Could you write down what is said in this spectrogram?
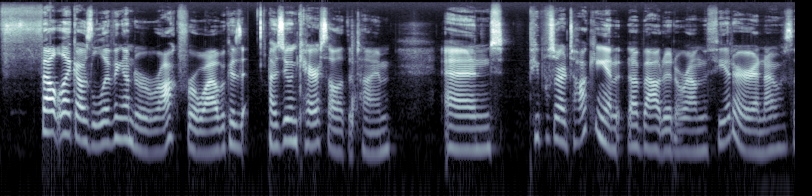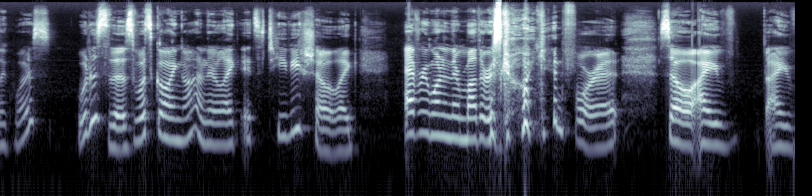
felt like I was living under a rock for a while because I was doing carousel at the time, and people started talking it- about it around the theater, and I was like, "What is what is this? What's going on?" And they're like, "It's a TV show. Like everyone and their mother is going in for it." So I I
